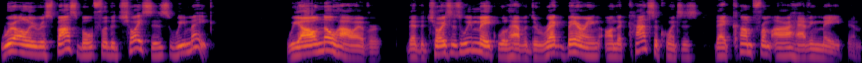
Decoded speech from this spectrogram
We're only responsible for the choices we make. We all know, however, that the choices we make will have a direct bearing on the consequences that come from our having made them.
